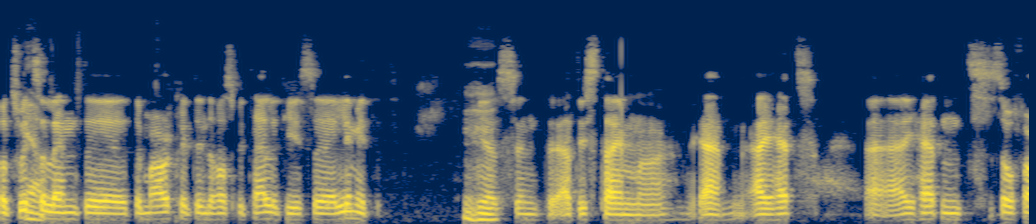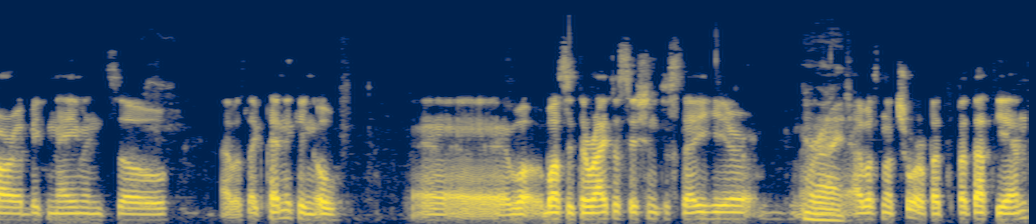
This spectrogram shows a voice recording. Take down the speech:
But Switzerland, uh, the market in the hospitality is uh, limited. hmm Yes, and at this time, uh, yeah, I had I hadn't so far a big name, and so I was like panicking. Oh, uh, was it the right decision to stay here? Right. I was not sure, but but at the end,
